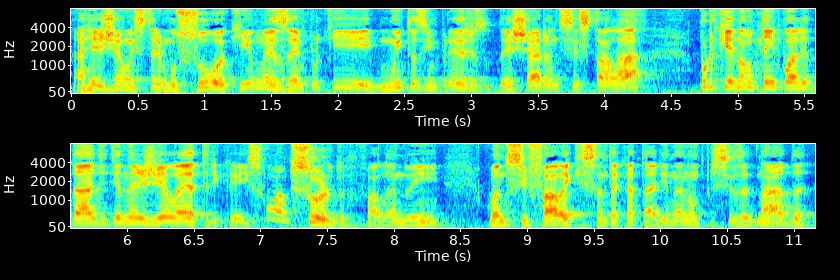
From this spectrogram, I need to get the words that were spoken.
A região extremo sul aqui é um exemplo que muitas empresas deixaram de se instalar porque não tem qualidade de energia elétrica. Isso é um absurdo. Falando em quando se fala que Santa Catarina não precisa de nada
